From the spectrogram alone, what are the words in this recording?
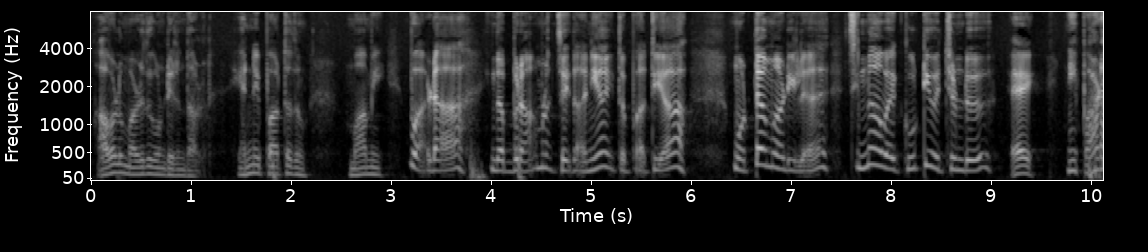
அவளும் அழுது கொண்டிருந்தாள். என்னை பார்த்ததும் மாமி வாடா இந்த பிராமணன் செய்த அநியாயத்தை பாத்தியா? மொட்டை மாடியில் சின்னாவை கூட்டி வச்சுண்டு. ஏய் நீ பாட.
